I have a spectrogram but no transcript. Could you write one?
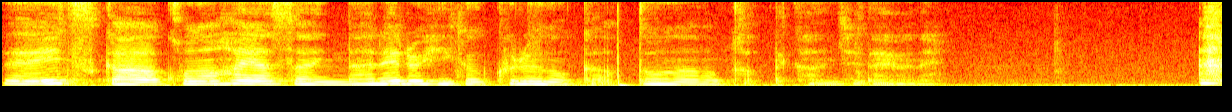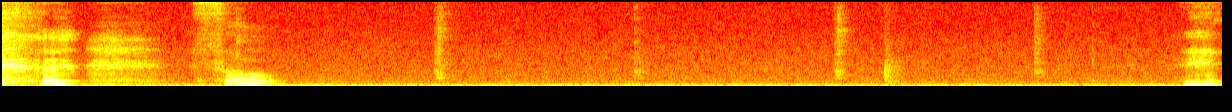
でいつかこの速さになれる日が来るのかどうなのかって感じだよね。そうね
